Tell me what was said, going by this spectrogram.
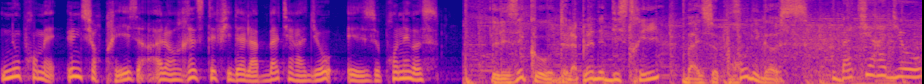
nous promet une surprise, alors restez fidèles à Bâti Radio et The Pro Négoce. Les échos de la planète d'Istrie by The Pro Négoce. Bâti Radio,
